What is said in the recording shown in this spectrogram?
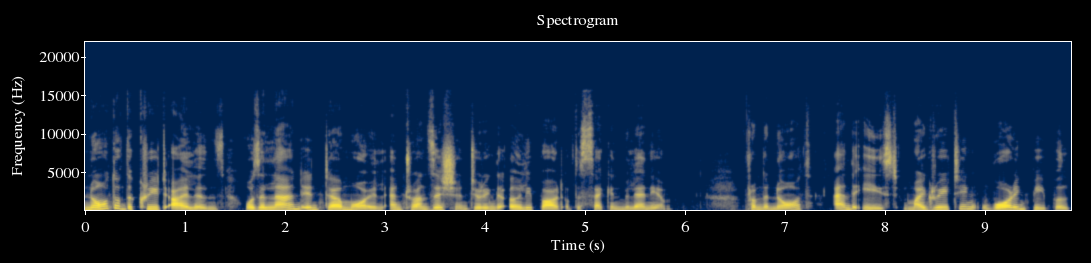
North of the Crete Islands was a land in turmoil and transition during the early part of the second millennium. From the north and the east, migrating warring people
